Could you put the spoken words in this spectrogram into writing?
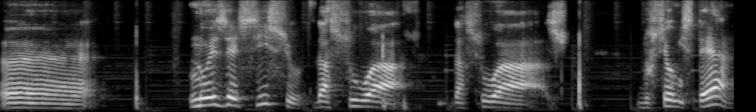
é, no exercício da sua da sua, do seu mistério,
